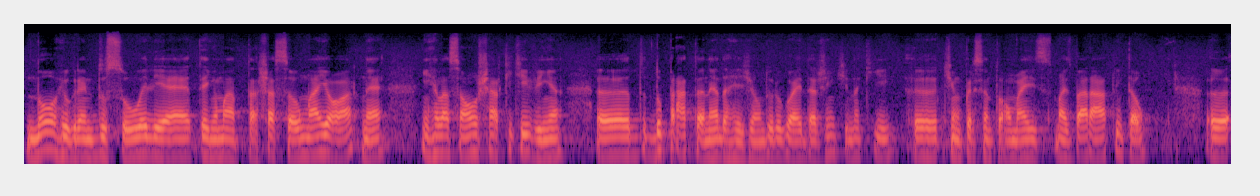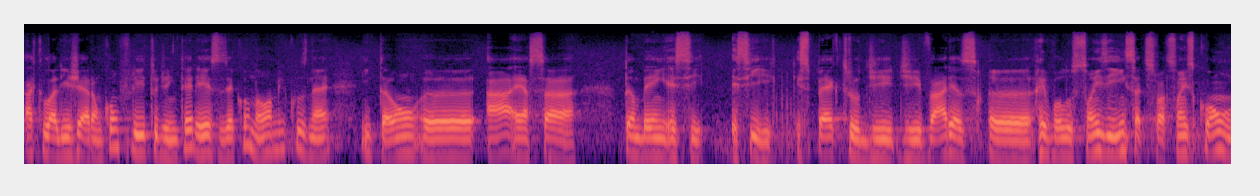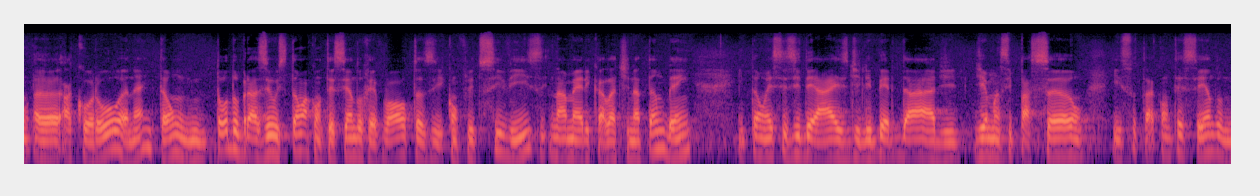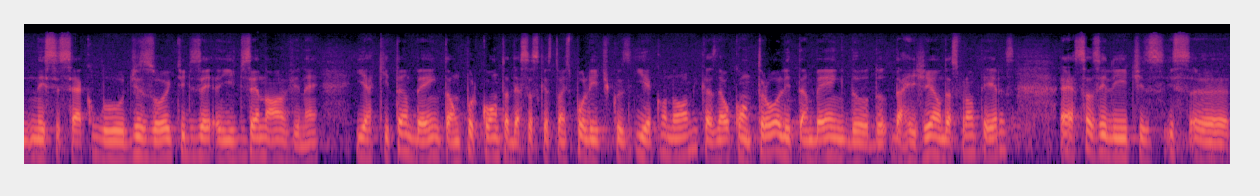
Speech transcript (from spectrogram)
no Rio Grande do Sul ele é, tem uma taxação maior né, em relação ao charque que vinha uh, do, do, prata, né, da região do Uruguai e da Argentina, que uh, tinha um percentual mais, mais barato. Então, uh, aquilo ali gera um conflito de interesses econômicos. Né? Então, há essa, também esse esse espectro de, de várias uh, revoluções e insatisfações com uh, a coroa, né? Então, em todo o Brasil estão acontecendo revoltas e conflitos civis, na América Latina também. Então, esses ideais de liberdade, de emancipação, isso está acontecendo nesse século XVIII e XIX, né? E aqui também, então, por conta dessas questões políticas e econômicas, né, o controle também do, do, da região, das fronteiras, essas elites uh,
